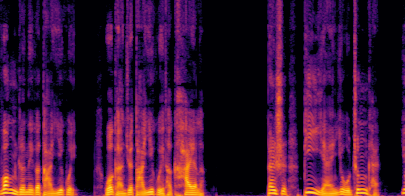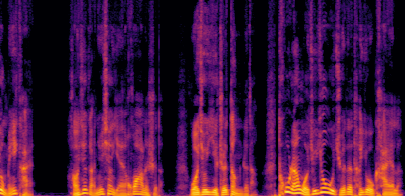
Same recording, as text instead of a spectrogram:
望着那个大衣柜。我感觉大衣柜它开了，但是闭眼又睁开，又没开，好像感觉像眼花了似的。我就一直瞪着它。突然，我就又觉得它又开了，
